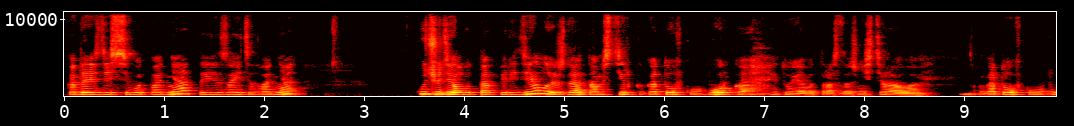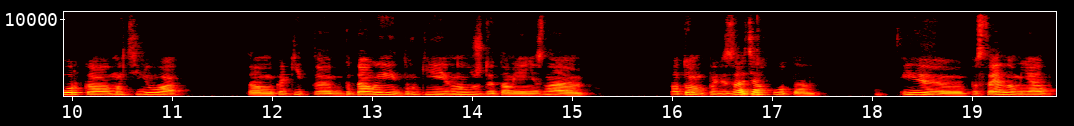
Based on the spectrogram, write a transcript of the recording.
Когда я здесь всего два дня, ты за эти два дня кучу дел вот так переделаешь, да, там стирка, готовка, уборка, и то я в этот раз даже не стирала. Готовка, уборка, мытье, там какие-то бытовые другие нужды, там, я не знаю. Потом повязать охота. И постоянно у меня,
